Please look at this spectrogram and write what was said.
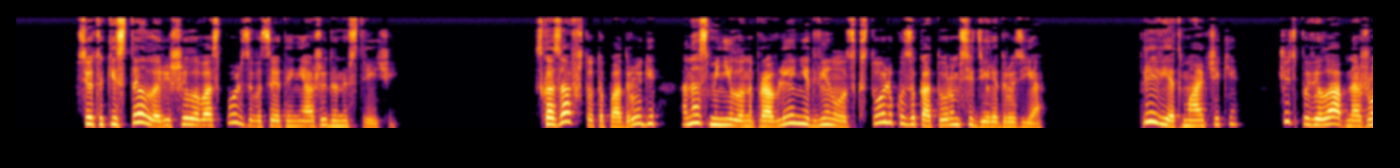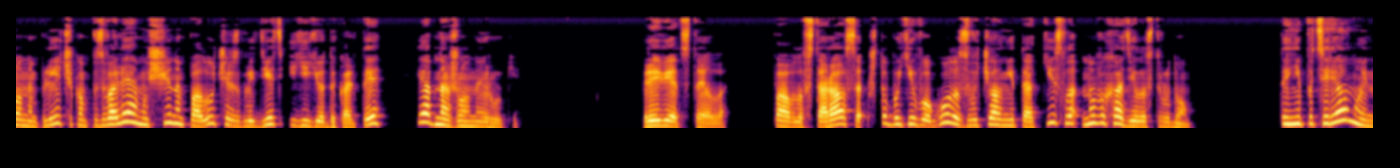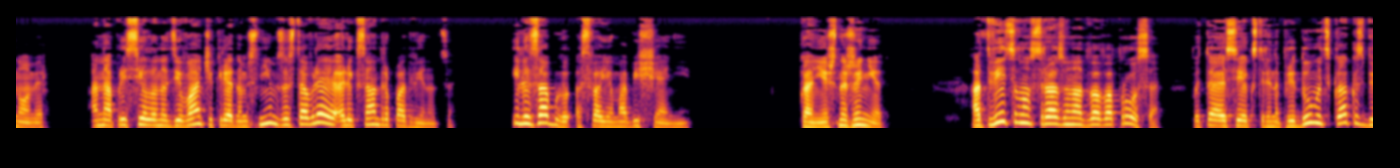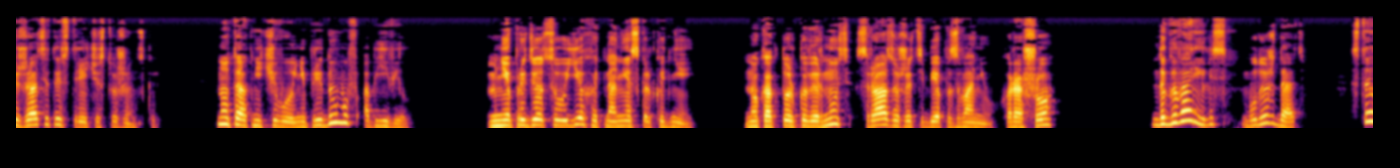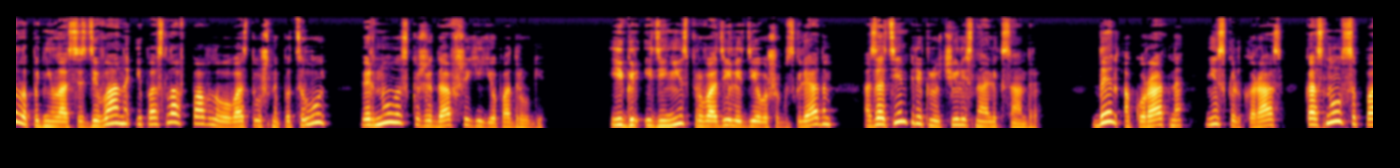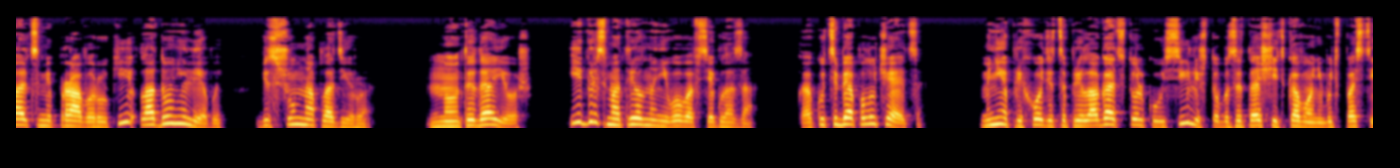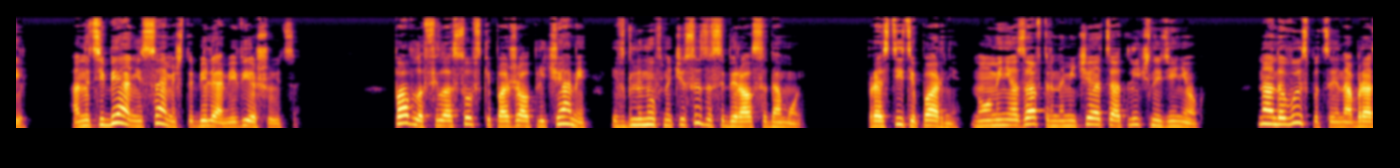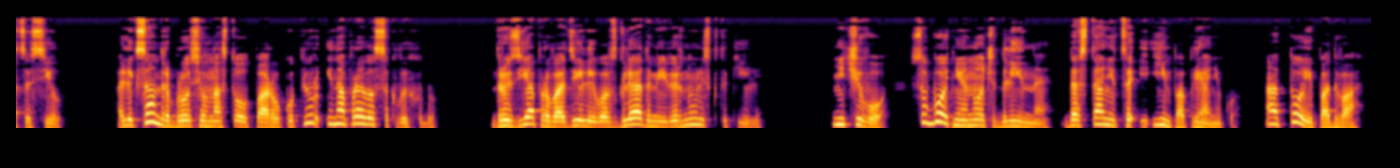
Все-таки Стелла решила воспользоваться этой неожиданной встречей. Сказав что-то подруге, она сменила направление и двинулась к столику, за которым сидели друзья. «Привет, мальчики!» Чуть повела обнаженным плечиком, позволяя мужчинам получше разглядеть и ее декольте, и обнаженные руки. «Привет, Стелла!» Павлов старался, чтобы его голос звучал не так кисло, но выходило с трудом. «Ты не потерял мой номер?» Она присела на диванчик рядом с ним, заставляя Александра подвинуться. Или забыл о своем обещании? Конечно же нет. Ответил он сразу на два вопроса, пытаясь экстренно придумать, как избежать этой встречи с Тужинской. Но так ничего и не придумав, объявил. «Мне придется уехать на несколько дней. Но как только вернусь, сразу же тебе позвоню, хорошо?» «Договорились, буду ждать». Стелла поднялась из дивана и, послав Павлову воздушный поцелуй, вернулась к ожидавшей ее подруге. Игорь и Денис проводили девушек взглядом, а затем переключились на Александра. Дэн аккуратно, несколько раз, коснулся пальцами правой руки ладони левой, бесшумно аплодируя. «Ну ты даешь!» Игорь смотрел на него во все глаза. «Как у тебя получается? Мне приходится прилагать столько усилий, чтобы затащить кого-нибудь в постель, а на тебя они сами штабелями вешаются. Павлов философски пожал плечами и, взглянув на часы, засобирался домой. «Простите, парни, но у меня завтра намечается отличный денек. Надо выспаться и набраться сил». Александр бросил на стол пару купюр и направился к выходу. Друзья проводили его взглядами и вернулись к текиле. «Ничего, субботняя ночь длинная, достанется и им по прянику, а то и по два».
